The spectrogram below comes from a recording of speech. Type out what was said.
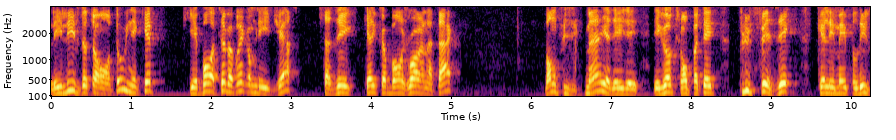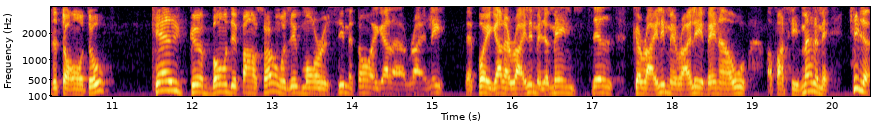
les Leafs de Toronto, une équipe qui est bâtie à peu près comme les Jets, c'est-à-dire quelques bons joueurs en attaque, bon physiquement. Il y a des, gars qui sont peut-être plus physiques que les Maple Leafs de Toronto. Quelques bons défenseurs, on va dire Morrissey, mettons, égal à Riley. Ben, pas égal à Riley, mais le même style que Riley, mais Riley est bien en haut offensivement. mais tu sais,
